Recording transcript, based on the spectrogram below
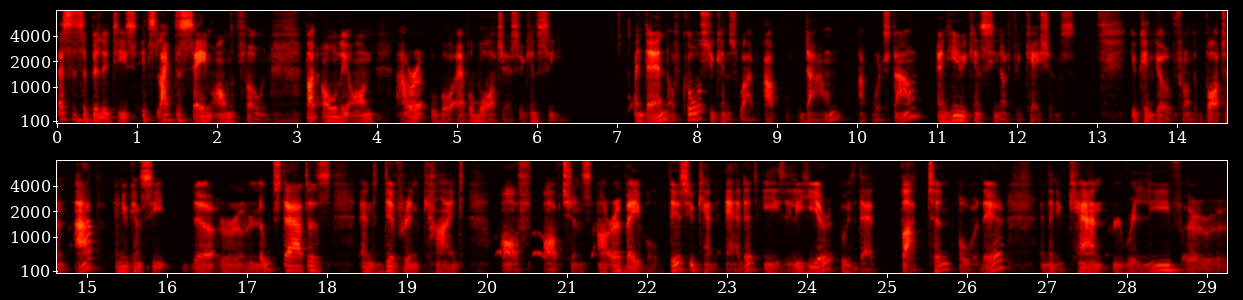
accessibilities. It's like the same on the phone, but only on our Apple Watch, as you can see. And then, of course, you can swipe up, down, upwards, down, and here you can see notifications. You can go from the bottom up and you can see the load status and different kind of options are available. This you can edit easily here with that button over there and then you can relieve or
